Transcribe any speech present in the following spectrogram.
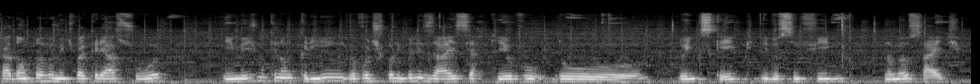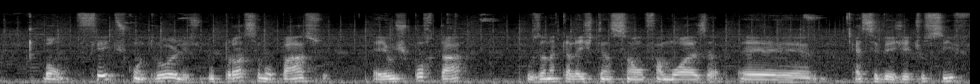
cada um provavelmente vai criar a sua. E mesmo que não criem, eu vou disponibilizar esse arquivo do, do Inkscape e do Synfig no meu site. Bom, feitos os controles, o próximo passo é eu exportar usando aquela extensão famosa é, SVG to CIF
